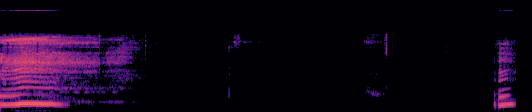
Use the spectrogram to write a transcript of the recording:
Mm. Mm.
